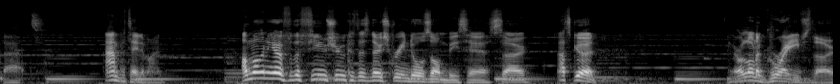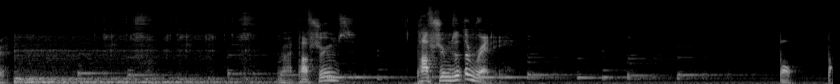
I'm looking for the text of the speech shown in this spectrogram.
that, and Potato Mine. I'm not to go for the Fume Shroom because there's no screen door zombies here, so that's good. There are a lot of graves, though. Right, Puff Shrooms. Puff Shrooms at the ready. Bop, ba.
